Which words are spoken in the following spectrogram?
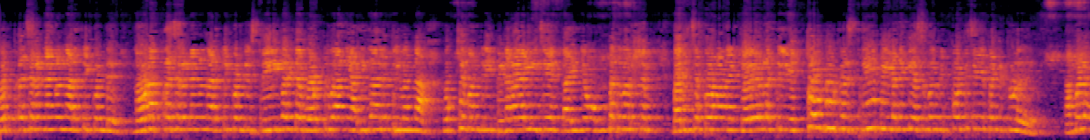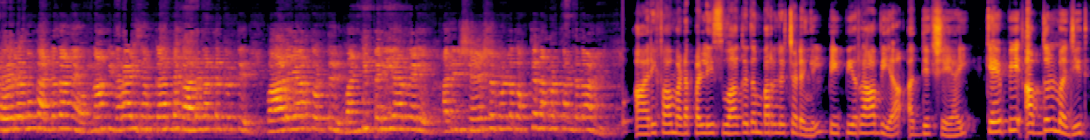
കുപ്രചരണങ്ങൾ നടത്തിക്കൊണ്ട് നോണപ്രചരണങ്ങൾ നടത്തിക്കൊണ്ട് സ്ത്രീകളുടെ വോട്ട് വാങ്ങി അധികാരത്തിൽ വന്ന മുഖ്യമന്ത്രി പിണറായി വിജയൻ കഴിഞ്ഞ ഒമ്പത് വർഷം ഭരിച്ചപ്പോഴാണ് കേരളത്തിൽ ഏറ്റവും കൂടുതൽ സ്ത്രീ പീഡന കേസുകൾ റിപ്പോർട്ട് ചെയ്യപ്പെട്ടിട്ടുള്ളത്. നമ്മൾ ഓരോന്നും കണ്ടതാണ്. ഒന്നാം പിണറായി സർക്കാരിന്റെ കാലഘട്ടം തൊട്ട് വാളയാർ തൊട്ട് വണ്ടിപ്പെരിയാർ വരെ അതിനുശേഷമുള്ളതൊക്കെ നമ്മൾ കണ്ടതാണ്. ആരിഫ മടപ്പള്ളി സ്വാഗതം പറഞ്ഞ ചടങ്ങിൽ പി പി റാബിയ അധ്യക്ഷയായി. K P Abdul Majeed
